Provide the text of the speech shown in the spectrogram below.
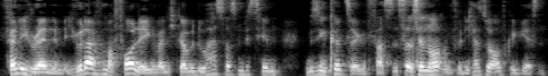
Völlig random. Ich würde einfach mal vorlegen, weil ich glaube, du hast das ein bisschen, ein bisschen kürzer gefasst. Ist das in Ordnung für dich? Hast du aufgegessen?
